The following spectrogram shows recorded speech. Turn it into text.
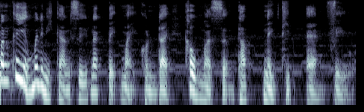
มันก็ยังไม่ได้มีการซื้อนักเตะใหม่คนใดเข้ามาเสริมทัพในถิ่นแอนฟิลด์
